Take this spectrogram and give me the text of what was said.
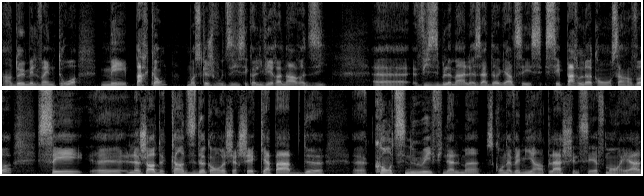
en 2023. Mais par contre, moi, ce que je vous dis, c'est qu'Olivier Renard a dit euh, visiblement, le Zada, regarde, c'est par là qu'on s'en va. C'est euh, le genre de candidat qu'on recherchait capable de euh, continuer finalement ce qu'on avait mis en place chez le CF Montréal.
